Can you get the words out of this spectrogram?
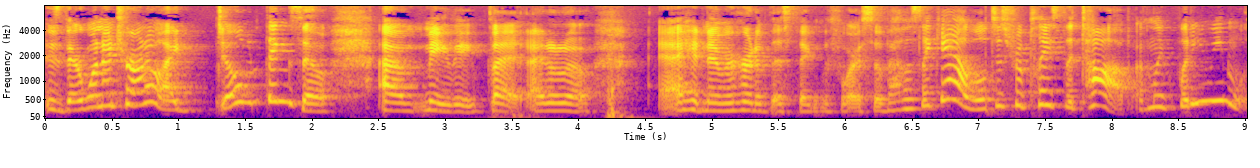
is there one in Toronto? I don't think so. Um, maybe, but I don't know. I had never heard of this thing before. So I was like, yeah, we'll just replace the top. I'm like, what do you mean?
